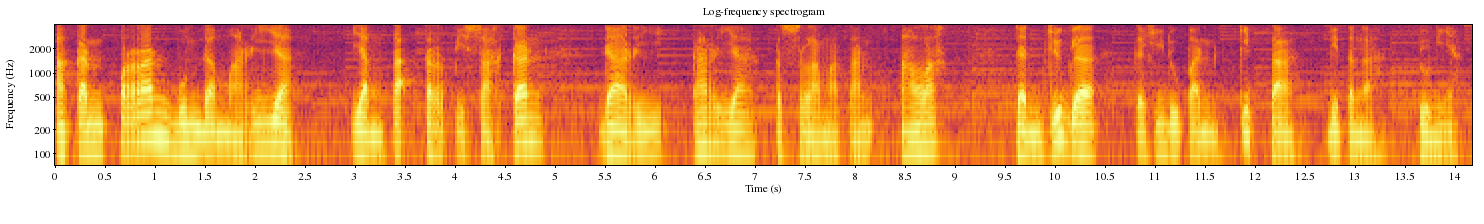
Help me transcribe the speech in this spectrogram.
akan peran Bunda Maria yang tak terpisahkan dari karya keselamatan Allah dan juga kehidupan kita di tengah dunia.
